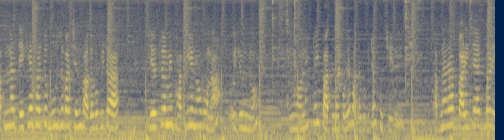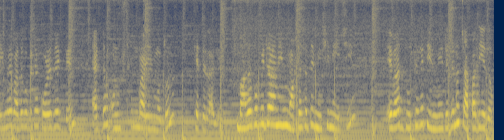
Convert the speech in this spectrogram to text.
আপনারা দেখে হয়তো বুঝতে পারছেন বাঁধাকপিটা যেহেতু আমি ভাপিয়ে নেব না, ওই জন্য আমি অনেকটাই পাতলা করে বাঁধাকপিটা কুচিয়ে নিয়েছি। আপনারা বাড়িতে একবার এইভাবে বাঁধাকপিটা করে দেখবেন, একদম অনুষ্ঠান বাড়ির মতন খেতে লাগে। বাঁধাকপিটা আমি মশলার সাথে মিশিয়ে নিয়েছি। এবার দু থেকে তিন মিনিটের জন্য চাপা দিয়ে দেবো।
